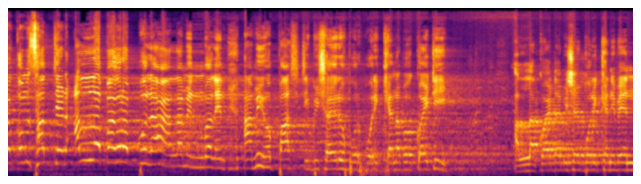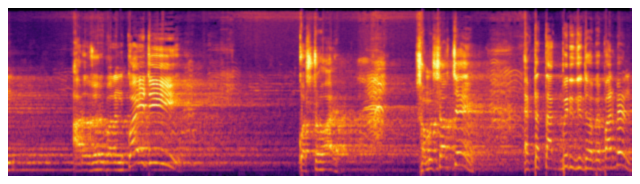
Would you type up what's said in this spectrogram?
রকম সাবজেক্ট আল্লাহ পাক রব্বুল আলামিন বলেন, আমিও পাঁচটি বিষয়ের উপর পরীক্ষা নেব। কয়টি? আল্লাহ কয়টা বিষয়ে পরীক্ষা নেবেন? আরও জোরে বলেন কয়টি? কষ্ট হয়? সমস্যা হচ্ছে একটা তাকবির দিতে হবে পারবেন?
